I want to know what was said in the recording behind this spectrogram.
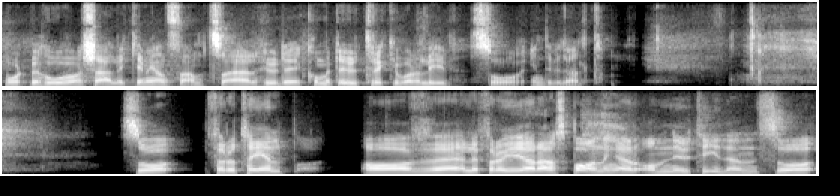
vårt behov av kärlek gemensamt så är hur det kommer till uttryck i våra liv så individuellt. Så för att ta hjälp av, eller för att göra spaningar om nutiden så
